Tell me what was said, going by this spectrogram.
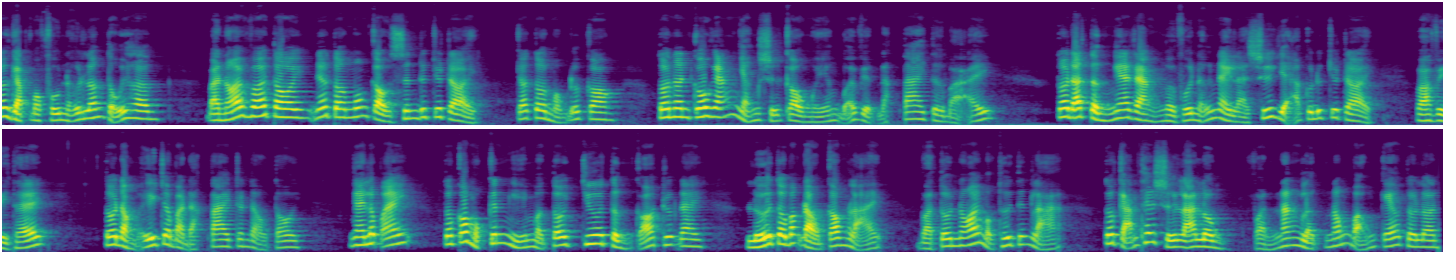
tôi gặp một phụ nữ lớn tuổi hơn. Bà nói với tôi nếu tôi muốn cầu xin Đức Chúa Trời cho tôi một đứa con, tôi nên cố gắng nhận sự cầu nguyện bởi việc đặt tay từ bà ấy. Tôi đã từng nghe rằng người phụ nữ này là sứ giả của Đức Chúa Trời và vì thế tôi đồng ý cho bà đặt tay trên đầu tôi. Ngay lúc ấy, tôi có một kinh nghiệm mà tôi chưa từng có trước đây. Lưỡi tôi bắt đầu cong lại và tôi nói một thứ tiếng lạ. Tôi cảm thấy sự lạ lùng và năng lực nóng bỏng kéo tôi lên.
